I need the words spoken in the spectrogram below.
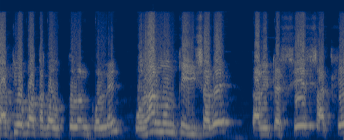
জাতীয় পতাকা উত্তোলন করলেন, প্রধানমন্ত্রী হিসাবে তার এটা শেষ আজকে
